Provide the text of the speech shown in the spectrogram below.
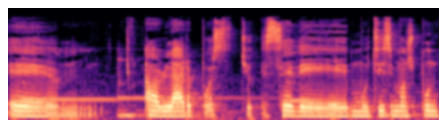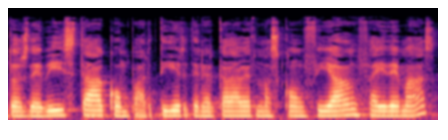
em, hablar, pues yo qué sé, de muchísimos puntos de vista, compartir, tener cada vez más confianza y demás,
